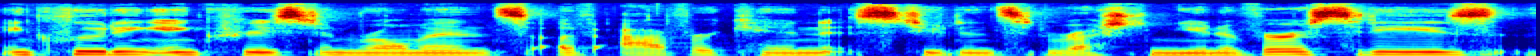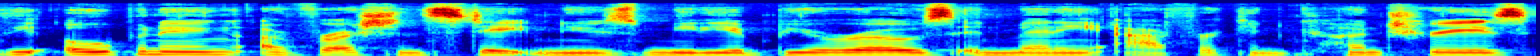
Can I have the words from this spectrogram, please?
including increased enrollments of African students in Russian universities, the opening of Russian state news media bureaus in many African countries,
